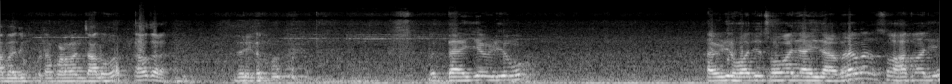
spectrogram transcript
આ બાજુ ફોટા પડવાનું ચાલુ હોય આવો તારા. જોઈ લો. બધા આવી ગયા વિડીયોમાં આ વીડિયો વાજે છ વાગે આવી જાય બરાબર? છ સાત વાગે.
